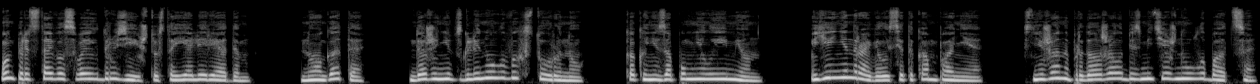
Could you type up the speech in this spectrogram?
Он представил своих друзей, что стояли рядом, но Агата даже не взглянула в их сторону, как и не запомнила имен. Ей не нравилась эта компания. Снежана продолжала безмятежно улыбаться.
